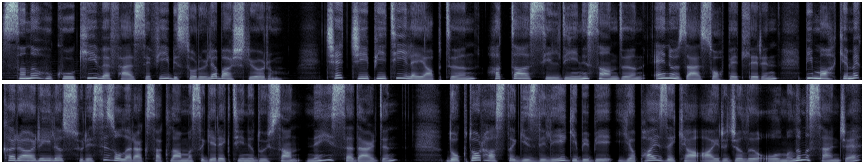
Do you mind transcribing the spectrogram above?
sana hukuki ve felsefi bir soruyla başlıyorum. ChatGPT ile yaptığın, hatta sildiğini sandığın en özel sohbetlerin bir mahkeme kararıyla süresiz olarak saklanması gerektiğini duysan ne hissederdin? Doktor hasta gizliliği gibi bir yapay zeka ayrıcalığı olmalı mı sence?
